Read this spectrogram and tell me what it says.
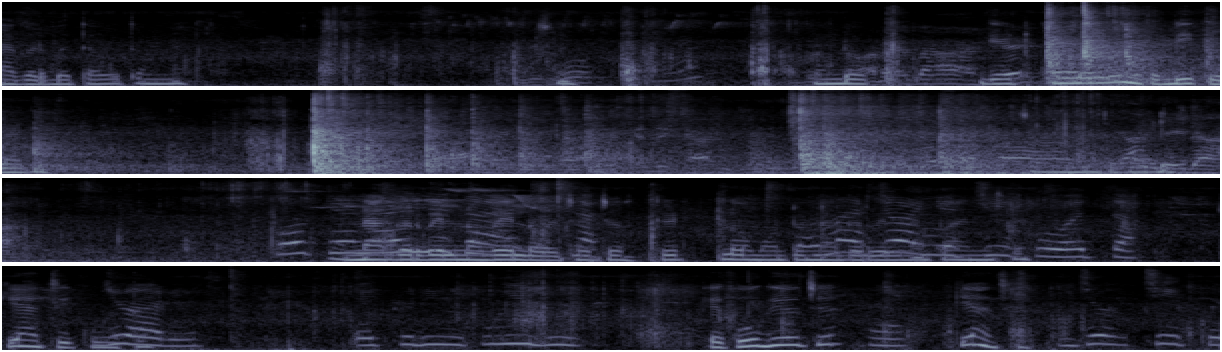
આગળ બતાવું તમને. કુંડો ગેટ ખુલ્લો હોય ને તો બીક લાગે. નાગરવેલનો વેલો છે જો કેટલો મોટો નાગરવેલનું પાન છે. ક્યાં ચીકુ? એક ઉગ્યો છે? ક્યાં છે? જો ચીકુ.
